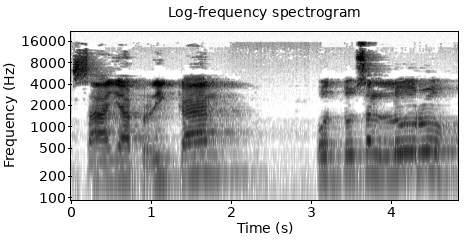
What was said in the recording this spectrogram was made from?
saya berikan untuk seluruh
